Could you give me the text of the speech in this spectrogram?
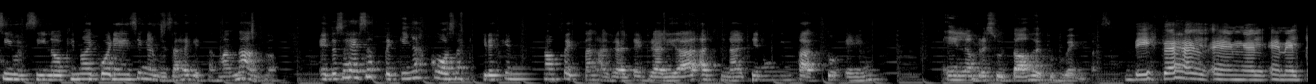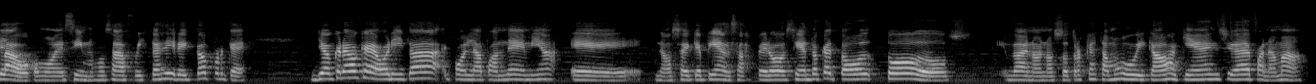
sino que no hay coherencia en el mensaje que estás mandando. Entonces esas pequeñas cosas que crees que no afectan, en realidad al final tienen un impacto en, en los resultados de tus ventas. Diste en, el, en el clavo, como decimos, o sea, fuiste directo porque yo creo que ahorita con la pandemia, eh, no sé qué piensas, pero siento que todos bueno, nosotros que estamos ubicados aquí en Ciudad de Panamá,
